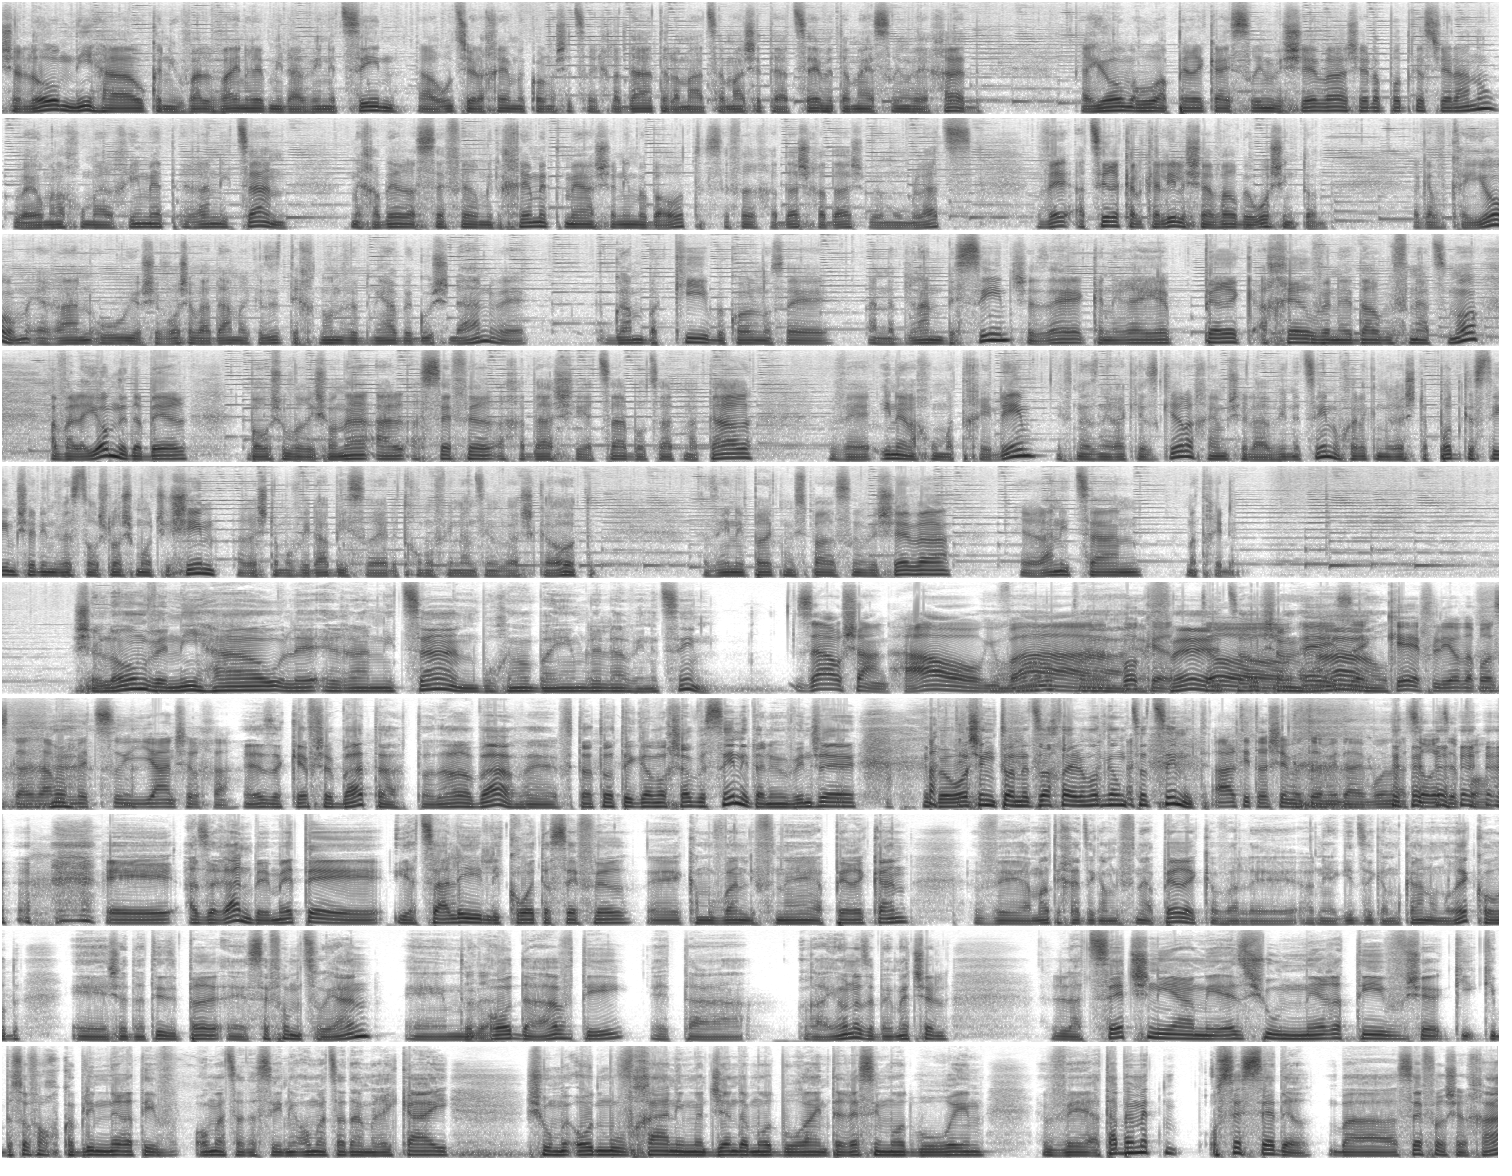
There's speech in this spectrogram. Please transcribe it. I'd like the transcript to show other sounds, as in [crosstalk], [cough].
שלום, ניהאו, כאן יובל ויינרב מלהבין את סין, הערוץ שלכם לכל מה שצריך לדעת על המעצמה שתעצב את המאה ה-21. היום הוא הפרק ה-27 של הפודקאסט שלנו, והיום אנחנו מארחים את ערן ניצן, מחבר הספר מלחמת 100 השנים הבאות, ספר חדש חדש ומומלץ, והציר הכלכלי לשעבר בוושינגטון. אגב, כיום ערן הוא יושב ראש הוועדה המרכזית תכנון ובנייה בגוש דן, והוא גם בקיא בכל נושא הנדל"ן בסין, שזה כנראה יהיה פרק אחר ונהדר בפני עצמו, אבל היום נדבר בראש ובראשונה על הספר החדש שיצא בהוצאת מטר, והנה אנחנו מתחילים. לפני זה אני רק אזכיר לכם שלהבין את סין הוא חלק מרשת הפודקאסטים של אינבסטור 360, הרשת המובילה בישראל לתחום הפיננסים וההשקעות. אז הנה פרק מספר 27, ערן ניצן, מתחילים. שלום ו 你好 לערן ניצן, ברוכים הבאים ללהבין את סין. 早上好, יובל, בוקר יפה, טוב, איזה. כיף להיות בפודקאסט המצוין [laughs] שלך. איזה כיף שבאת, תודה רבה, והפתעת אותי גם עכשיו בסינית, אני מבין שבוושינגטון הצלחת ללמוד גם קצת סינית. [laughs] אל תתרשם יותר מדי, בוא נעצור את זה פה. [laughs] אה, אז ערן, באמת אה, יצא לי לקרוא את הספר, אה, כמובן לפני הפרק כאן, ואמרתי לך את זה גם לפני הפרק, אבל אה, אני אגיד זה גם כאן on record, אה, שלדעתי זה פר, אה, ספר מצוין, אה, תודה. מאוד אהבתי את הרעיון הזה באמת של לצאת שנייה מאיזשהו נרטיב, ש... כי, כי בסוף אנחנו מקבלים נרטיב או מהצד הסיני או מהצד האמריקאי, שהוא מאוד מובחן עם אג'נדה מאוד ברורה, אינטרסים מאוד ברורים, ואתה באמת עושה סדר בספר שלך,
